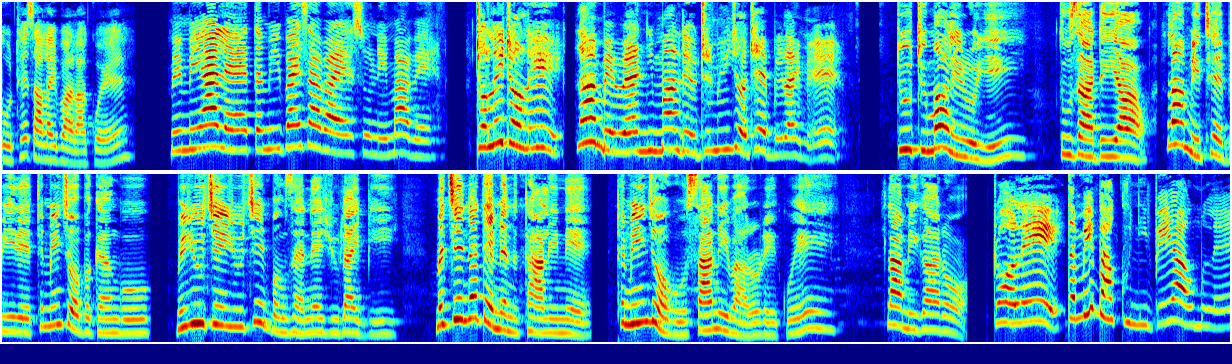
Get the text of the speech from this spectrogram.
ကိုထည့်စားလိုက်ပါလားကွယ် မေမေကလည်းသမီးပိုက်စားပါရဲ့ဆိုနေမှပဲဒေါ်လေးဒေါ်လေးလာမေပဲညီမလေးကိုသမီးကြောင့်ထည့်ပေးလိုက်မယ်တူတူမလေးတို့ရေသူစားတယောက်လှမီထည့်ပေးတဲ့ထမင်းကျော်ပကံကိုမယူချင်းယူချင်းပုံစံနဲ့ယူလိုက်ပြီးမကျင်တတ်တဲ့မျက်နှာထားလေးနဲ့ထမင်းကျော်ကိုစားနေပါတော့တယ်ကွယ်လှမီကတော့ဒေါ်လေးသမီးဘာကူညီပေးရအောင်မလဲ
